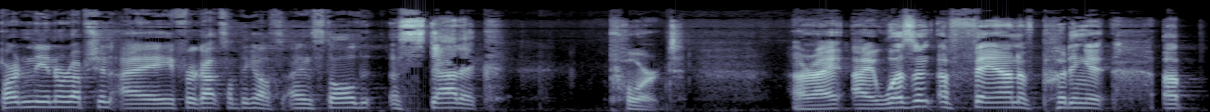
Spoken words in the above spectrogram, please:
Pardon the interruption, I forgot something else. I installed a static port. All right, I wasn't a fan of putting it up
